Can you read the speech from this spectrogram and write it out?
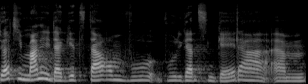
Dirty Money, da geht es darum, wo, wo die ganzen Gelder ähm,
